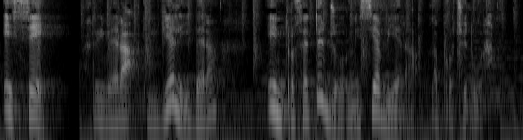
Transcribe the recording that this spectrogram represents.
e se arriverà il via libera, entro sette giorni si avvierà la procedura.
